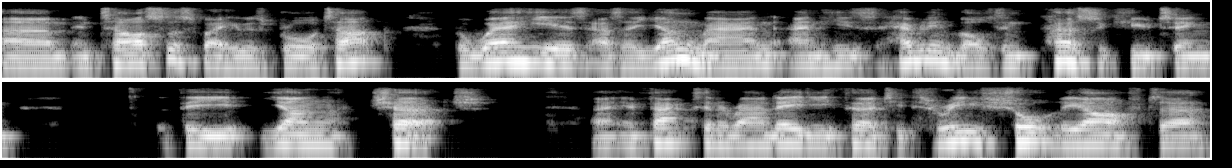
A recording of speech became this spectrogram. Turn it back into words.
um, in Tarsus, where he was brought up, but where he is as a young man, and he's heavily involved in persecuting the young church. Uh, in fact, in around AD 33, shortly after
